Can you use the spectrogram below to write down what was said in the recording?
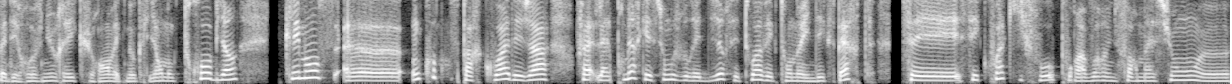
bah, des revenus récurrents avec nos clients. Donc trop bien. Clémence, euh, on commence par quoi déjà? Enfin, la première question que je voudrais te dire, c'est toi avec ton œil d'experte, c'est quoi qu'il faut pour avoir une formation euh,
